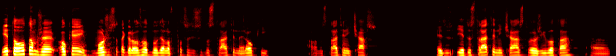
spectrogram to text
je to o tom, že OK, môže sa tak rozhodnúť, ale v podstate sú to strátené roky alebo strátený čas. Je to, je to strátený čas tvojho života, Uh,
